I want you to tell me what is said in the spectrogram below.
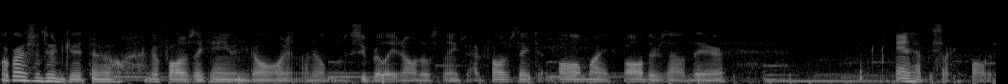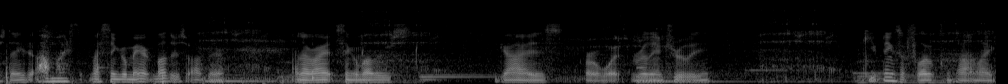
Hope everyone's been doing good though. I know Father's Day came and gone and I know I'm super late and all those things, but happy Father's Day to all my fathers out there. And happy second Father's Day to all my my single mothers out there. I know, right? Single mothers, guys, or what really and truly keep things afloat sometimes. Like,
